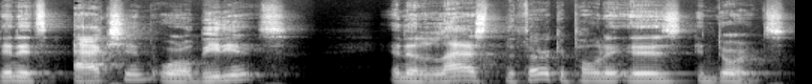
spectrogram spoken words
then it's action or obedience. And then the last, the third component is endurance.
